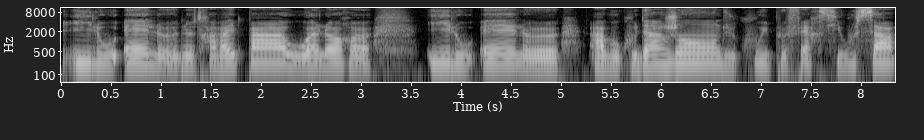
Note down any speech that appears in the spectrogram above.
il ou elle euh, ne travaille pas ou alors euh, il ou elle euh, a beaucoup d'argent, du coup il peut faire ci ou ça.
